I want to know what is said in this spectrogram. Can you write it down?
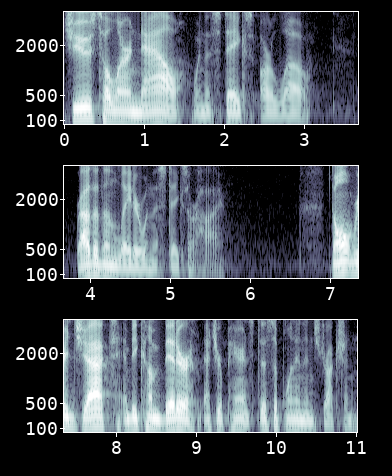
Choose to learn now when the stakes are low rather than later when the stakes are high. Don't reject and become bitter at your parents' discipline and instruction.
